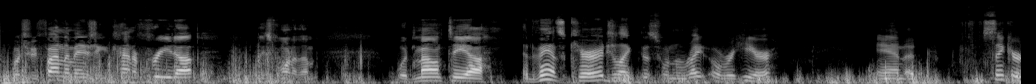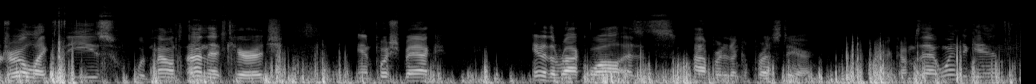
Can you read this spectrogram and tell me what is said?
which we finally managed to get kind of freed up, at least one of them, would mount a uh, advanced carriage like this one right over here. And a sinker drill like these would mount on that carriage and push back into the rock wall as it's operated on compressed air. Here comes that wind again.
